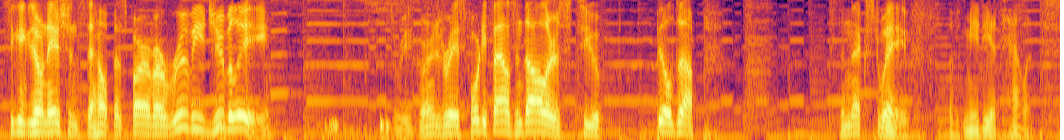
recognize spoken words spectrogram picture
Seeking donations to help as part of our Ruby Jubilee. So we're going to raise $40,000 to build up the next wave of media talent.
